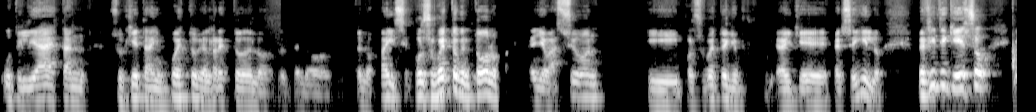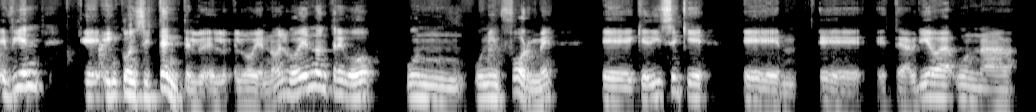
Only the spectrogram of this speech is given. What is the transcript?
utilidades están sujetas a impuestos que el resto de los, de los, de los países. Por supuesto que en todos los países evasión y por supuesto hay que, hay que perseguirlo. Pero fíjate que eso es bien eh, inconsistente el, gobierno. El gobierno entregó un, un informe eh, que dice que eh, este, habría una,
